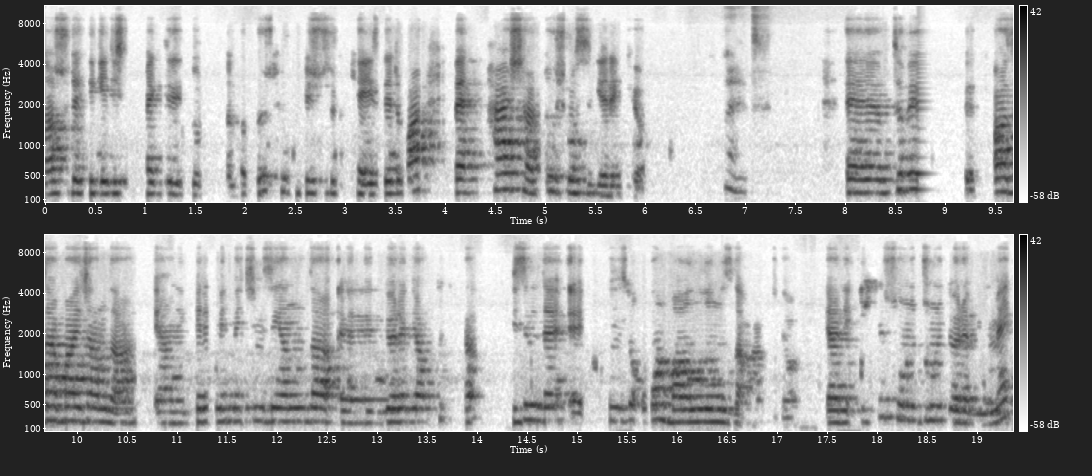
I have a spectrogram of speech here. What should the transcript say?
Bunlar sürekli geliştirmekte durumunda kalıyoruz. Çünkü bir sürü case'leri var ve her şartta uçması gerekiyor. Evet. Ee, tabii Azerbaycan'da yani gerek Mehmetçiğimizin yanında e, görev yaptıkça bizim de e, ülkemize olan bağlılığımız da artıyor. Yani işin sonucunu görebilmek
